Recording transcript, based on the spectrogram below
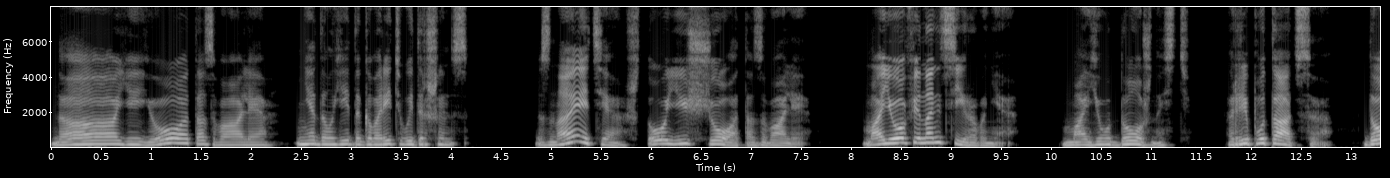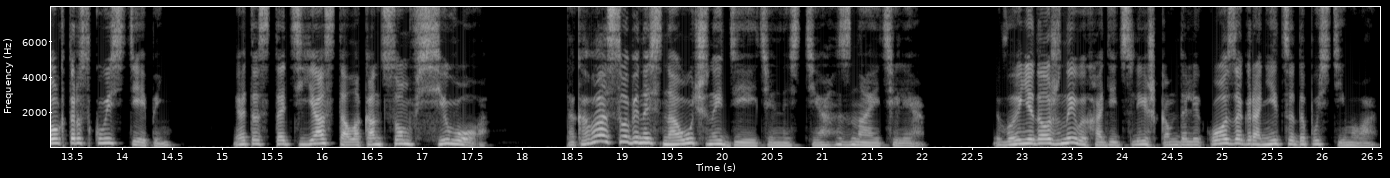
Да, ее отозвали, не дал ей договорить Уидершинс. Знаете, что еще отозвали? Мое финансирование, мою должность, репутацию, докторскую степень. Эта статья стала концом всего. Такова особенность научной деятельности, знаете ли. Вы не должны выходить слишком далеко за границы допустимого,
